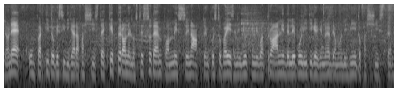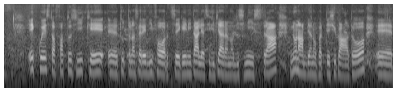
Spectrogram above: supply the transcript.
non è un partito che si dichiara fascista e che però nello stesso tempo ha messo in atto in questo paese negli ultimi quattro anni delle politiche che noi abbiamo definito fasciste e questo ha fatto sì che eh, tutta una serie di forze che in Italia si dichiarano di sinistra non abbiano partecipato eh,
